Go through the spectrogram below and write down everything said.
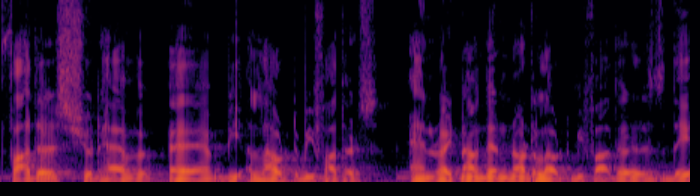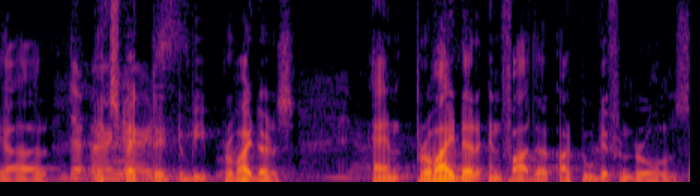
fathers should have uh, be allowed to be fathers. And right now they're not allowed to be fathers. They are expected to be providers. Yeah. And provider and father are two different roles.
